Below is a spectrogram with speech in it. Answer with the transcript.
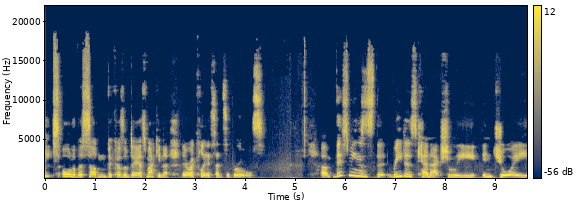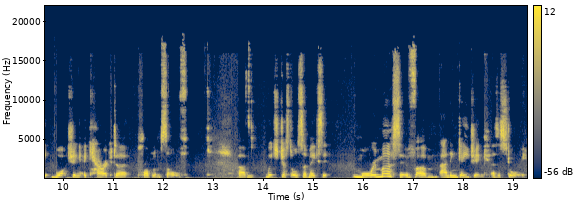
8 all of a sudden because of Deus Machina. There are clear sense of rules. Um, this means that readers can actually enjoy watching a character problem solve, um, which just also makes it more immersive um, and engaging as a story.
